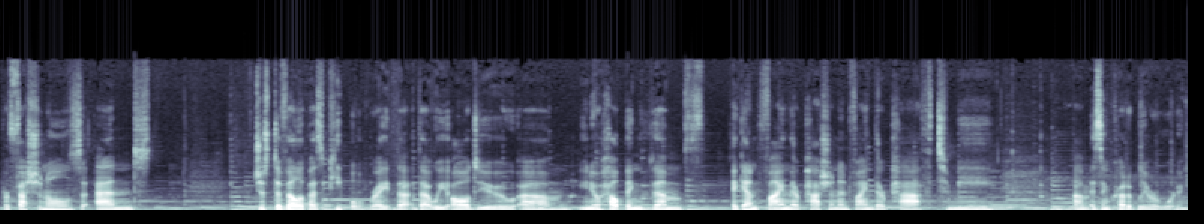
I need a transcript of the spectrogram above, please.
professionals and just develop as people, right? That, that we all do. Um, you know, helping them, again, find their passion and find their path to me um, is incredibly rewarding.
